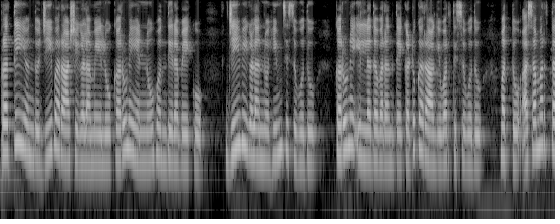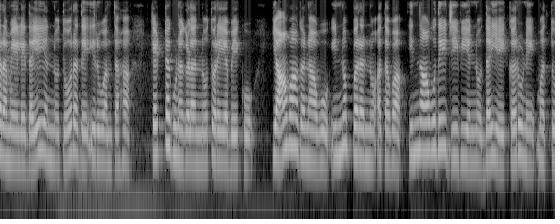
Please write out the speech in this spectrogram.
ಪ್ರತಿಯೊಂದು ಜೀವರಾಶಿಗಳ ಮೇಲೂ ಕರುಣೆಯನ್ನು ಹೊಂದಿರಬೇಕು. ಜೀವಿಗಳನ್ನು ಹಿಂಸಿಸುವುದು, ಕರುಣೆ ಇಲ್ಲದವರಂತೆ ಕಟುಕರಾಗಿ ವರ್ತಿಸುವುದು ಮತ್ತು ಅಸಮರ್ಥರ ಮೇಲೆ ದಯೆಯನ್ನು ತೋರದೆ ಇರುವಂತಹ ಕೆಟ್ಟ ಗುಣಗಳನ್ನು ತೊರೆಯಬೇಕು. ಯಾವಾಗ ನಾವು ಇನ್ನೊಬ್ಬರನ್ನು ಅಥವಾ ಇನ್ನಾವುದೇ ಜೀವಿಯನ್ನು ದಯೆ, ಕರುಣೆ ಮತ್ತು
